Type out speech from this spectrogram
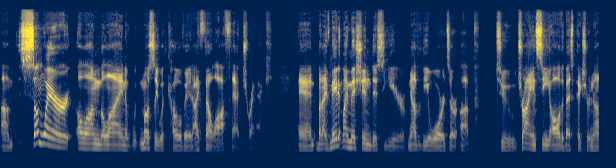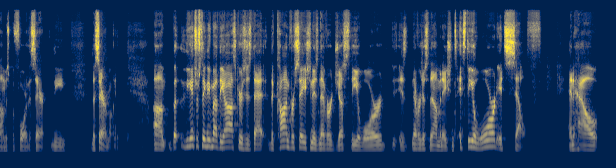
Um, somewhere along the line, mostly with COVID, I fell off that track. And but I've made it my mission this year, now that the awards are up, to try and see all the Best Picture noms before the cer- the the ceremony. Um, but the interesting thing about the Oscars is that the conversation is never just the award, is never just the nominations. It's the award itself, and how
